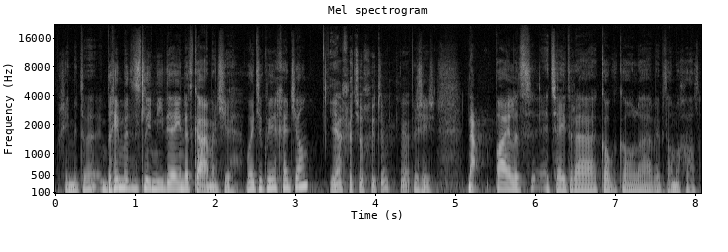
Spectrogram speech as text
begin met, de, begin met een slim idee in dat kamertje. Hoe heet je ook weer, Gert-Jan? Ja, Gert-Jan Guter. Ja. Precies. Nou, Pilot, et cetera, Coca-Cola, we hebben het allemaal gehad.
